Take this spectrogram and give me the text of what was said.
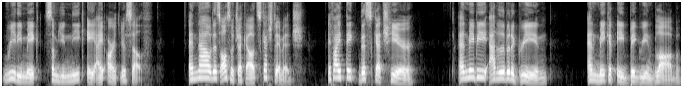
really make some unique AI art yourself. And now let's also check out sketch to image. If I take this sketch here and maybe add a little bit of green and make it a big green blob,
